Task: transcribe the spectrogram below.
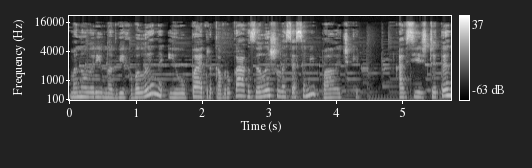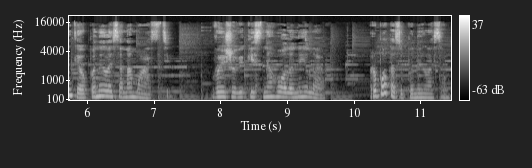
Минуло рівно дві хвилини, і у Петрика в руках залишилися самі палички, а всі щетинки опинилися на масці. Вийшов якийсь неголений лев. Робота зупинилася.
